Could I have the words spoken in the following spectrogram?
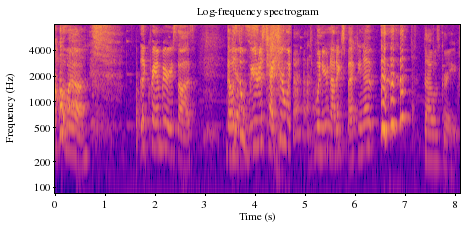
oh my god. The cranberry sauce. That was yes. the weirdest texture when when you're not expecting it. that was great.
